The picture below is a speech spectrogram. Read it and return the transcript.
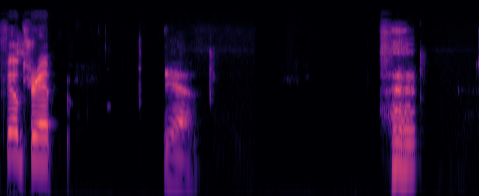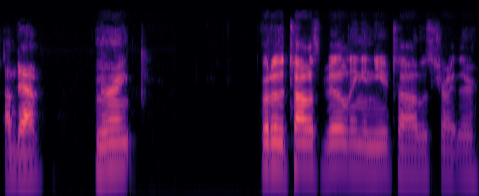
Field trip. Yeah. I'm down. All right. Go to the tallest building in Utah. Let's try it there.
